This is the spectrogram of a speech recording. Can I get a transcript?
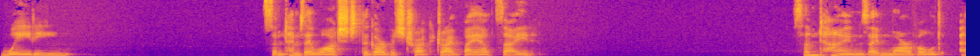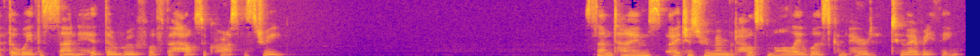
waiting. Sometimes I watched the garbage truck drive by outside. Sometimes I marveled at the way the sun hit the roof of the house across the street. Sometimes I just remembered how small I was compared to everything.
